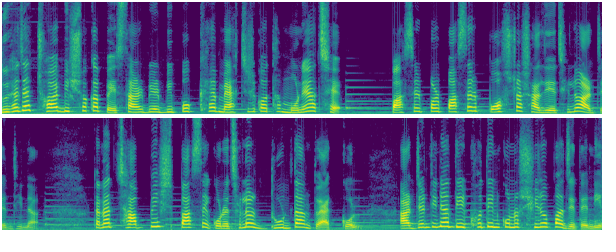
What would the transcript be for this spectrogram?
দুই বিশ্বকাপে সার্বিয়ার বিপক্ষে ম্যাচটির কথা মনে আছে। পাসের পর পাসের পোস্টটা সাজিয়েছিল আর্জেন্টিনা। টানা ছাব্বিশ পাসে করেছিল দুর্দান্ত এক গোল। আর্জেন্টিনা দীর্ঘদিন কোনো শিরোপা জেতেনি,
